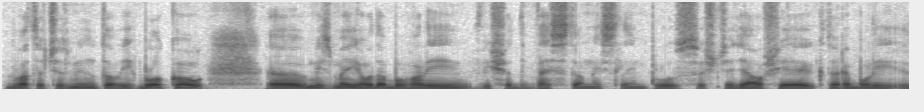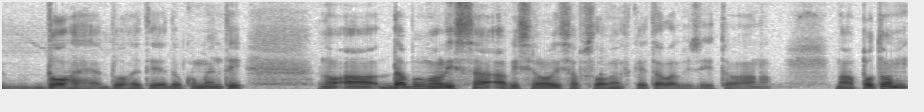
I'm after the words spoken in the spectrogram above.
26-minútových blokov. E, my sme ich odabovali vyše 200, myslím, plus ešte ďalšie, ktoré boli dlhé, dlhé tie dokumenty. No a dabovali sa a vysielali sa v slovenskej televízii, to áno. No a potom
